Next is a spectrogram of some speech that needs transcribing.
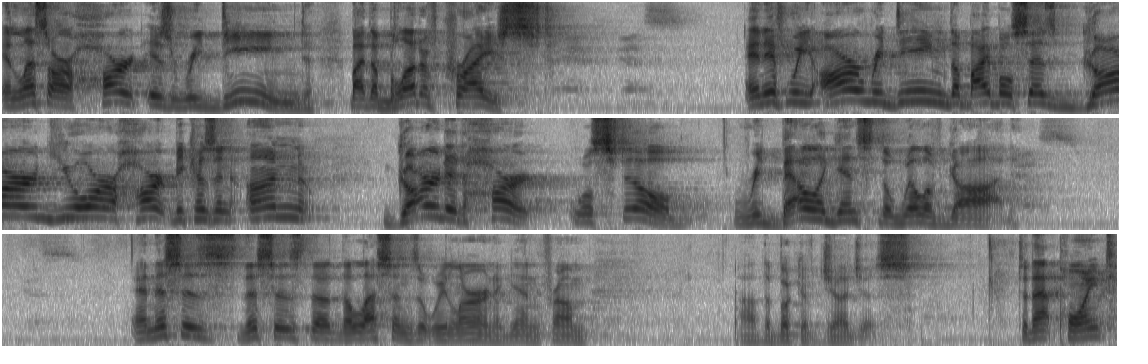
unless our heart is redeemed by the blood of Christ. And if we are redeemed, the Bible says, guard your heart because an unguarded heart will still rebel against the will of God. And this is, this is the, the lessons that we learn again from uh, the book of Judges. To that point,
